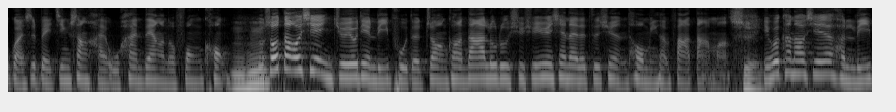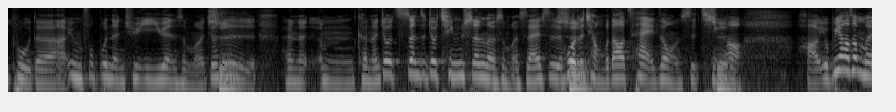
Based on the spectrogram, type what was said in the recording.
不管是北京、上海、武汉这样的风控，嗯、有时候到一些你觉得有点离谱的状况，大家陆陆续续，因为现在的资讯很透明、很发达嘛，是。也会看到一些很离谱的、啊、孕妇不能去医院，什么就是可能嗯，可能就甚至就轻生了，什么实在是，是。或者抢不到菜这种事情哦。好，有必要这么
